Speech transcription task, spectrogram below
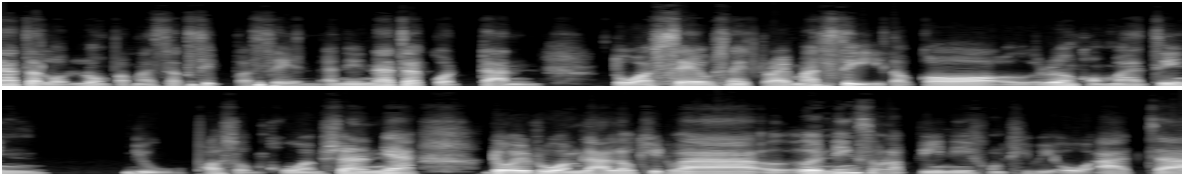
น่าจะลดลงประมาณสัก 10%อันนี้น่าจะกดดันตัวเซลล์ในไตรมาส4แล้วก็เรื่องของ margin อยู่พอสมควร ฉะนั้นเนี่ย โดยรวมแล้วเราคิดว่า e a r n i n g สำหรับปีนี้ของ TVO อาจจะ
